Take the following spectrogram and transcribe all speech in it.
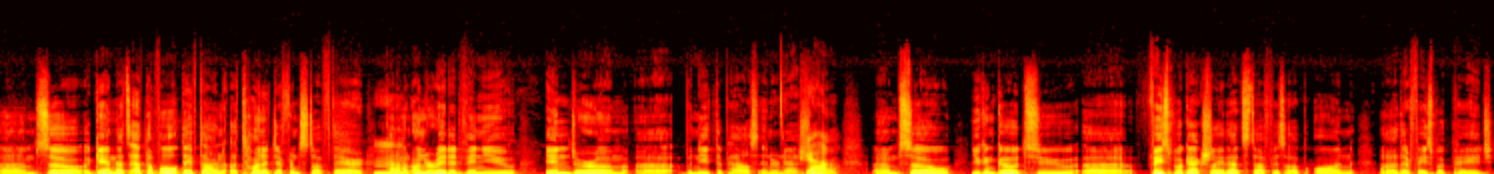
Um, so again, that's at the Vault. They've done a ton of different stuff there. Hmm. Kind of an underrated venue in Durham, uh, beneath the Palace International. Um, so you can go to uh, Facebook. Actually, that stuff is up on uh, their Facebook page.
